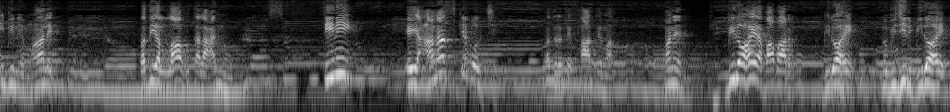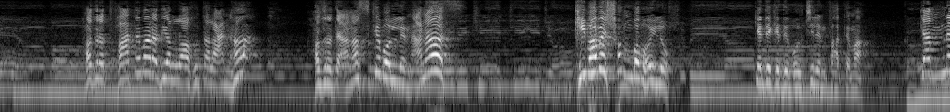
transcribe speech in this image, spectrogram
ইবিনে মালিক রাদি আল্লাহ আনহু, তিনি এই আনাসকে বলছে হজরতে ফাতেমা মানে বিরহে বাবার বিরহে, নবীজির বিরহে। হজরত ফাতেমা রাদি আনহা আনাসকে বললেন, আনাস, কীভাবে সম্ভব হইল? কেঁদে কেঁদে বলছিলেন ফাতেমা, কেমনে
